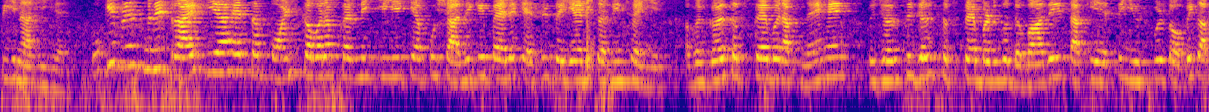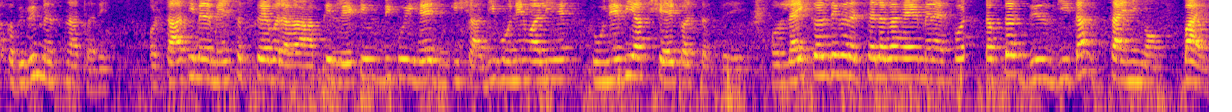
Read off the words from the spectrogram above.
पीना ही है। ओके okay फ्रेंड्स मैंने ट्राई किया है सब पॉइंट्स कवर अप करने के लिए कि आपको शादी के पहले कैसी तैयारी करनी चाहिए। अगर गर्ल सब्सक्राइबर आप नए हैं तो जल्द से जल्द सब्सक्राइब बटन को दबा दें ताकि ऐसे यूजफुल टॉपिक आप कभी भी मिस ना करें। और साथ ही मेरा मेन सब्सक्राइबर अगर आपके रिलेटिव भी कोई है जिनकी शादी होने वाली है तो उन्हें भी आप शेयर कर सकते हैं। और लाइक कर दे अगर अच्छा लगा है मेरा एफर्ट तब तक this Geeta signing off bye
